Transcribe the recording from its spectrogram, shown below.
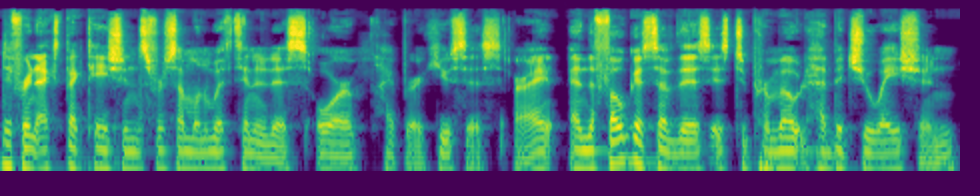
different expectations for someone with tinnitus or hyperacusis. All right. And the focus of this is to promote habituation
